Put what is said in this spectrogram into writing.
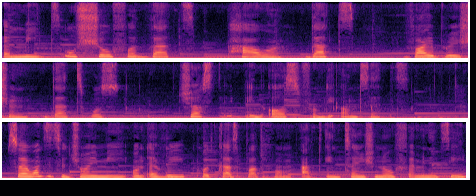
emit, who show for that power, that vibration that was just in us from the onset. So I wanted to join me on every podcast platform at Intentional Femininity.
